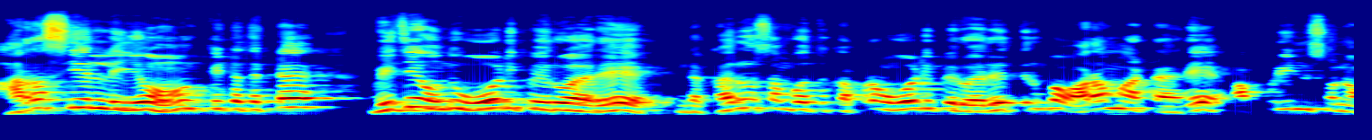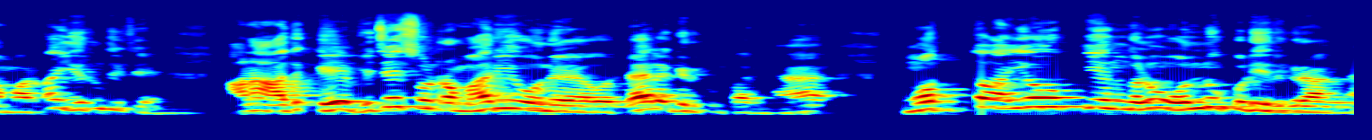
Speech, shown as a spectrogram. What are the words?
அரசியல்லையும் கிட்டத்தட்ட விஜய் வந்து ஓடி போயிடுவாரு இந்த கரூர் சம்பவத்துக்கு அப்புறம் ஓடி போயிடுவாரு திரும்ப வரமாட்டாரு அப்படின்னு சொன்ன மாதிரி தான் இருந்துச்சு. ஆனா அதுக்கு விஜய் சொல்ற மாதிரி ஒன்று ஒரு டயலாக் இருக்கும் பாருங்க. "மொத்த அயோக்கியன்களும் ஒன்று கூடி இருக்கிறாங்க.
